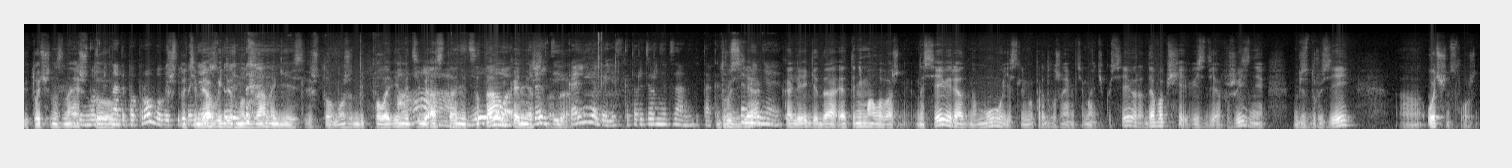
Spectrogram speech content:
Ты точно знаешь, Может что, быть, надо попробовать что понять, тебя выдернут за ноги, если что. Может быть, половина тебя а, останется там, конечно. Подожди, коллега есть, который дернет за ноги. Так, Друзья, коллеги, да, это немаловажно. На севере одному, если мы продолжаем тематику севера, да вообще везде в жизни без друзей э, очень сложно.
